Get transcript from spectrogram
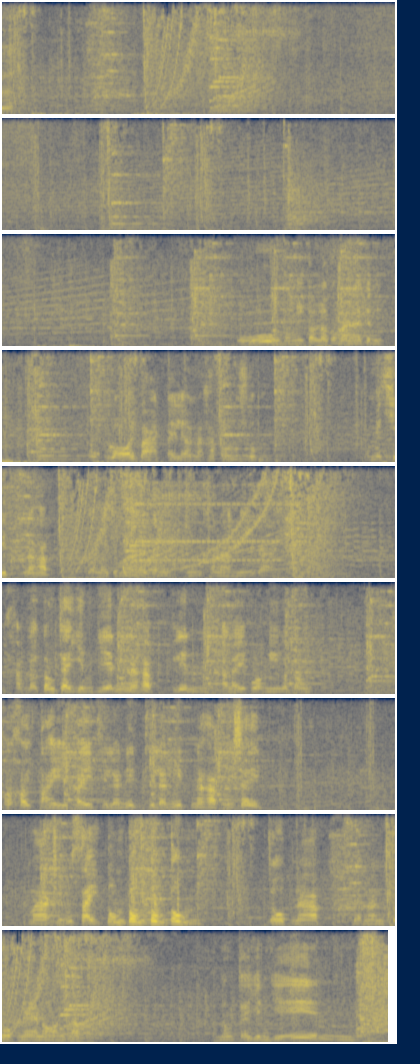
ตอนนี้ก็เราก็มากัน600บาทไปแล้วนะครับท่านผู้ชมไม่คิดนะครับว่าเราจะมาได้กันถึงขนาดนี้ได้นะครับ เราต้องใจเย็นๆนะครับ เล่นอะไรพวกนี้ก็ต้องค่อยๆไต่ไปทีละนิดทีละนิดนะครับ ไม่ใช่ มาถึงใส่ตุ้มตุ้มตุ้มตุ้มจบนะครับ แบบนั้นจบแน่นอนครับ ต้องใจเย็นๆ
